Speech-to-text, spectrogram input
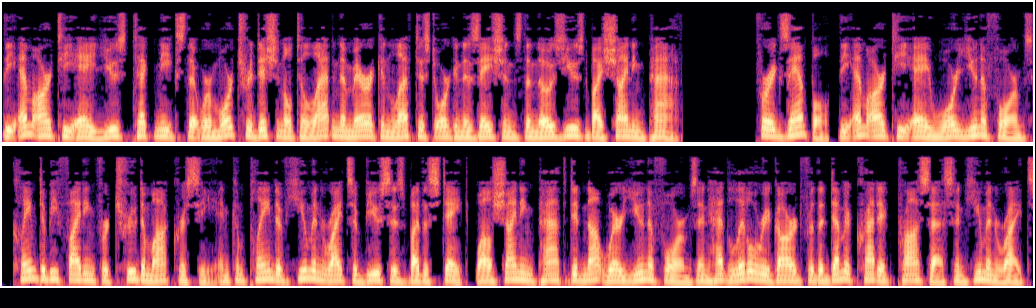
The MRTA used techniques that were more traditional to Latin American leftist organizations than those used by Shining Path. For example, the MRTA wore uniforms, claimed to be fighting for true democracy and complained of human rights abuses by the state, while Shining Path did not wear uniforms and had little regard for the democratic process and human rights.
